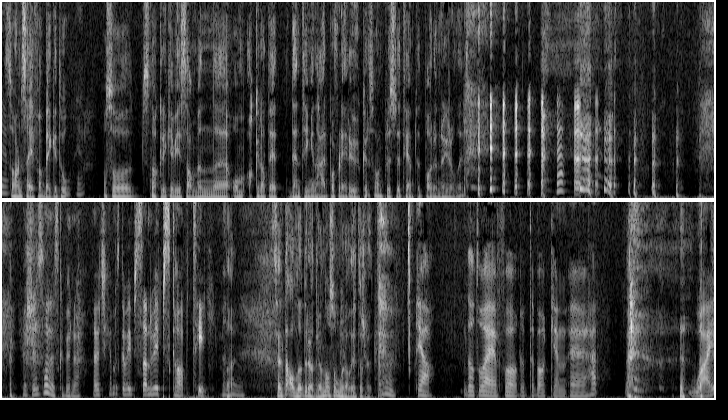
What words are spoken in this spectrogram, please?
ja. Så har han safa begge to. Ja. Og så snakker ikke vi sammen eh, om akkurat det, den tingen her på flere uker, så har han plutselig tjent et par hundre kroner. Kanskje det er sånn jeg skal begynne. Jeg vet ikke hvem jeg skal vips, sende Vipps-krav til. Men Send til alle brødrene, og så mora di til slutt. ja, da tror jeg jeg får tilbake en uh, Hæ? Why?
